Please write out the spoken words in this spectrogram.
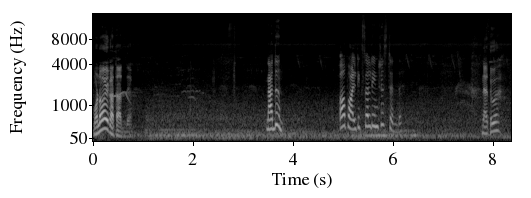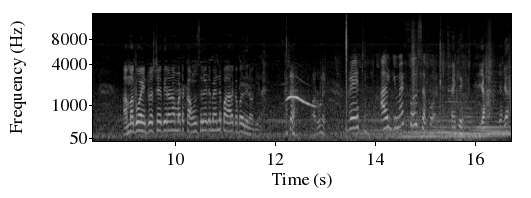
මොනවයි කතාත්ද නදුන් ඕ පොලිටික්ස්වල්ට ඉන්ට්‍රස්ටද නැතුව අමගෝ ඉන්ට්‍රස්ට තිරන මට කවන්සලට මැන්න පාරකපල් දෙනවා කියලා අරුණේ Great. I'll give my full support. Thank you. යා Yeah.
